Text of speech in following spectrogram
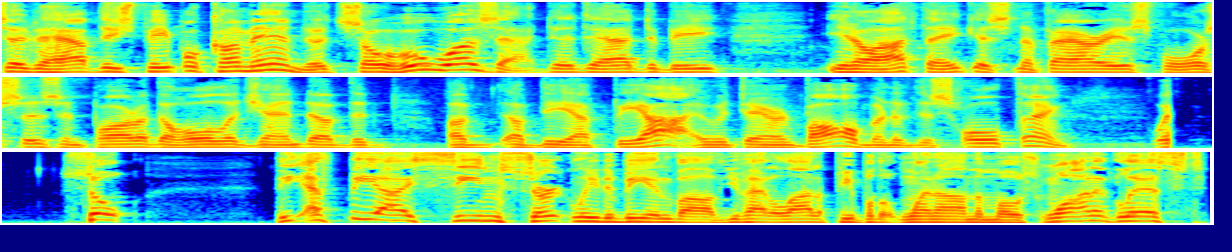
to have these people come in. So who was that? It had to be, you know, I think it's nefarious forces and part of the whole agenda of the of, of the FBI with their involvement of this whole thing. So the FBI seems certainly to be involved. You've had a lot of people that went on the most wanted list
